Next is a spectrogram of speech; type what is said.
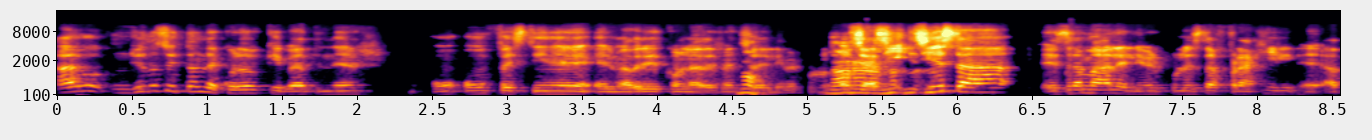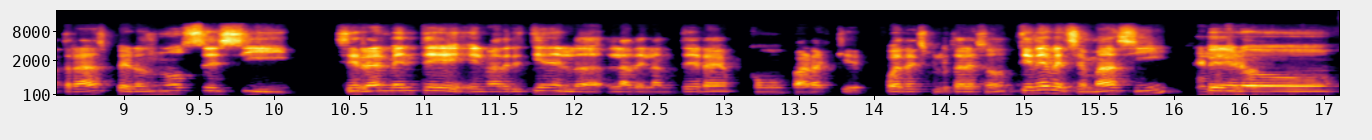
algo, yo no estoy tan de acuerdo que va a tener un, un festín el Madrid con la defensa No, de Liverpool. no, o sea, no, sí, sí está, está mal, el Liverpool está frágil eh, atrás, pero no sé si, si realmente el Madrid tiene la, la delantera como para que pueda explotar eso. Tiene Benzema, sí, pero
